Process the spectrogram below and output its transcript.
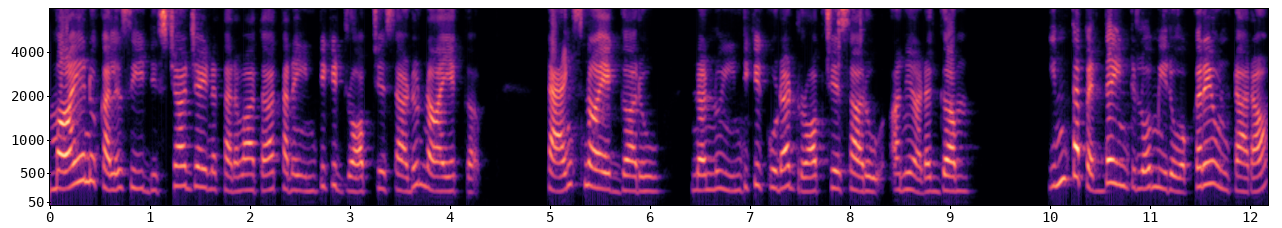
మాయను కలిసి డిశ్చార్జ్ అయిన తర్వాత తన ఇంటికి డ్రాప్ చేశాడు నాయక్. థ్యాంక్స్ నాయక్ గారు నన్ను ఇంటికి కూడా డ్రాప్ చేశారు అని అడగ్గాం. ఇంత పెద్ద ఇంటిలో మీరు ఒక్కరే ఉంటారా?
